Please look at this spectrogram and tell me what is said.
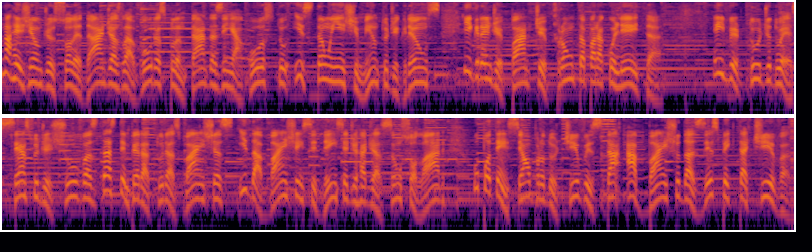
Na região de Soledade, as lavouras plantadas em agosto estão em enchimento de grãos e grande parte pronta para a colheita em virtude do excesso de chuvas, das temperaturas baixas e da baixa incidência de radiação solar, o potencial produtivo está abaixo das expectativas.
